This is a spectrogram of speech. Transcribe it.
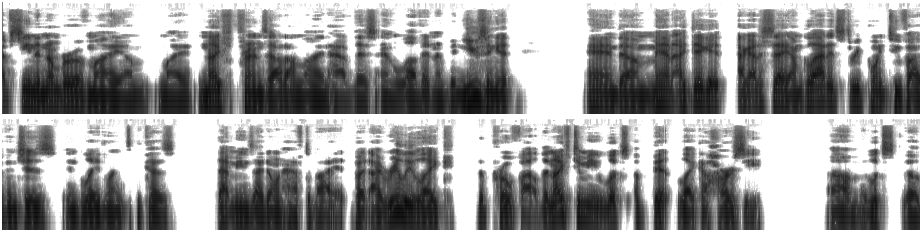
I've seen a number of my, um, my knife friends out online have this and love it and I've been using it. And, um, man, I dig it. I gotta say, I'm glad it's 3.25 inches in blade length because that means I don't have to buy it. But I really like the profile. The knife to me looks a bit like a Harsey. Um, it looks a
